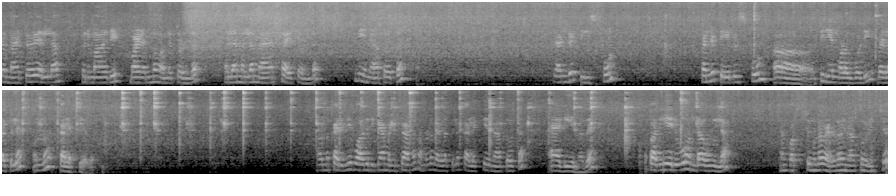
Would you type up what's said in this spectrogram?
ടൊമാറ്റോ എല്ലാം ഒരുമാതിരി വഴന്ന് വന്നിട്ടുണ്ട്. എല്ലാം നല്ല മാഷായിട്ടുണ്ട്. ഇനി ഇതിനകത്തോട്ട് രണ്ട് ടീസ്പൂൺ രണ്ട് ടേബിൾ സ്പൂൺ തിരിയൻ മുളക് പൊടി വെള്ളത്തിൽ ഒന്ന് കലക്കിയത്. അതൊന്ന് കരിഞ്ഞു പോകാതിരിക്കാൻ വേണ്ടിയിട്ടാണ് നമ്മൾ വെള്ളത്തിൽ കലക്കി ഇതിനകത്തോട്ട് ആഡ് ചെയ്യുന്നത്. അപ്പോൾ അധികം എരിവും ഉണ്ടാവില്ല ഞാൻ കുറച്ചും കൂടെ വെള്ളം ഇതിനകത്ത് ഒഴിച്ച്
